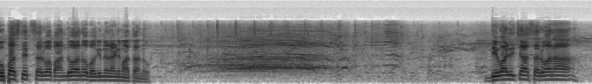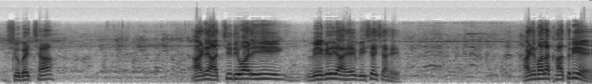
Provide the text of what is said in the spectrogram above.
उपस्थित सर्व बांधवांनो भगिनी आणि मातानो. दिवाळीच्या सर्वांना शुभेच्छा. आणि आजची दिवाळी ही वेगळी आहे विशेष आहे. आणि मला खात्री आहे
